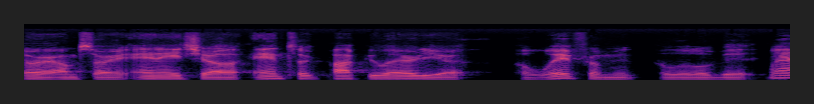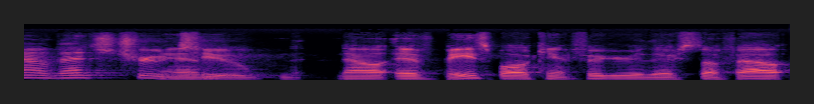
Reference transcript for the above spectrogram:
or I'm sorry, NHL, and took popularity away from it a little bit. Well, that's true And- too. Now, if baseball can't figure their stuff out,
